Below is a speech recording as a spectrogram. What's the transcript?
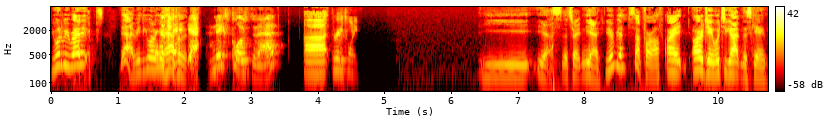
You want to be right at? Yeah, I mean you want to get half of it. Yeah, Nick's close to that. Uh, three twenty. Yes, that's right. Yeah, yeah, it's not far off. All right, RJ, what you got in this game?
